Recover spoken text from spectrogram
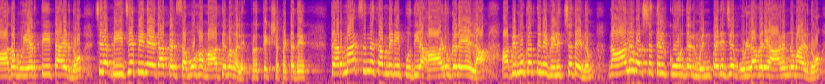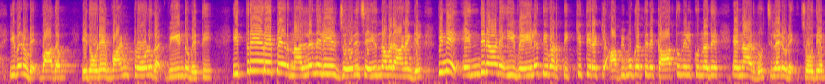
വാദം ഉയർത്തിയിട്ടായിരുന്നു ചില ബി ജെ പി നേതാക്കൾ സമൂഹ മാധ്യമങ്ങളിൽ പ്രത്യക്ഷപ്പെട്ടത്. തെർമാക്സ് എന്ന കമ്പനി പുതിയ ആളുകളെയല്ല അഭിമുഖത്തിന് വിളിച്ചതെന്നും നാല് വർഷത്തിൽ കൂടുതൽ മുൻപരിചയം ഉള്ളവരെ ആണെന്നുമായിരുന്നു ഇവരുടെ വാദം. ഇതോടെ വൺ ട്രോളുകൾ വീണ്ടും എത്തി. ഇത്രയേറെ പേർ നല്ല നിലയിൽ ജോലി ചെയ്യുന്നവരാണെങ്കിൽ പിന്നെ എന്തിനാണ് ഈ വെയിലത്തിവർ തിക്കിത്തിരക്കി അഭിമുഖത്തിന് കാത്തുനിൽക്കുന്നത് എന്നായിരുന്നു ചിലരുടെ ചോദ്യം.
